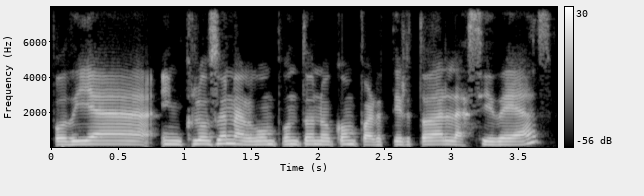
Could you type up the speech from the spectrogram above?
podía incluso en algún punto no compartir todas las ideas,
